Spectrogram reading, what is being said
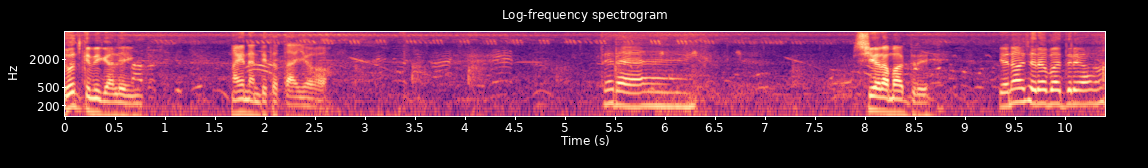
Doon kami galing. Ngayon nandito tayo. Tada! Sierra Madre. Yan ang Sierra Madre, oh.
